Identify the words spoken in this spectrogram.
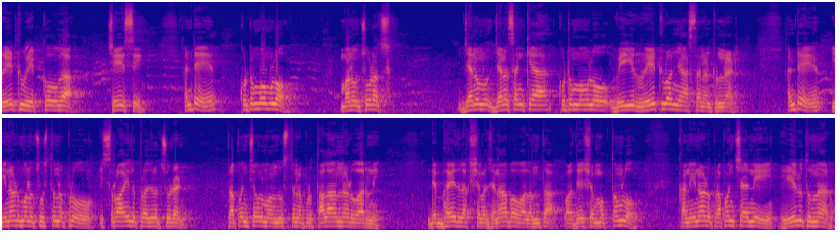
రేట్లు ఎక్కువగా చేసి అంటే కుటుంబంలో మనం చూడవచ్చు జనం జనసంఖ్య కుటుంబంలో వెయ్యి రేట్లు అని చేస్తానంటున్నాడు. అంటే ఈనాడు మనం చూస్తున్నప్పుడు ఇస్రాయిల్ ప్రజలు చూడండి. ప్రపంచంలో మనం చూస్తున్నప్పుడు తల అన్నాడు వారిని. డెబ్భై ఐదు లక్షల జనాభా వాళ్ళంతా వాళ్ళ దేశం మొత్తంలో. కానీ ఈనాడు ప్రపంచాన్ని ఏలుతున్నారు.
